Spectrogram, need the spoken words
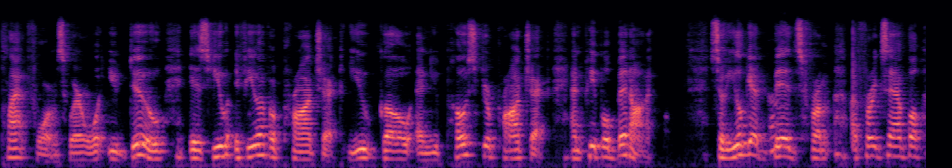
platforms where what you do is you if you have a project you go and you post your project and people bid on it so you'll get oh. bids from, uh, for example,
